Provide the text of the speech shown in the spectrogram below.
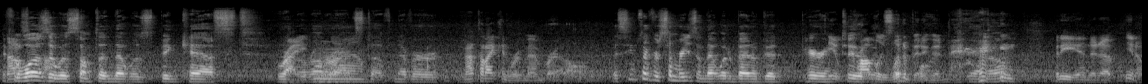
If Not it was, it was something that was big cast, Right. You know, runaround Yeah. stuff. Never. Not that I can remember at all. It seems like for some reason that would have been a good pairing It too. probably would have been a point, good you know? pairing. but he ended up, you know,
